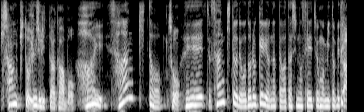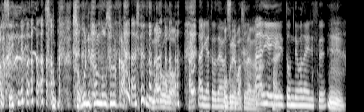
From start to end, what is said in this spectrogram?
3気筒1リッターターボ。はい。3気筒そう。へえ3気筒で驚けるようになった私の成長も認めてほしいそそこに反応するか。なるほど、はい、ありがとうございます。遅ればせながら。あいやいや、はい、とんでもないです、うん、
